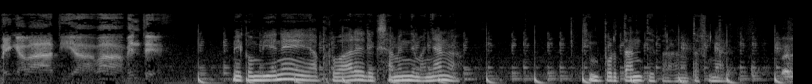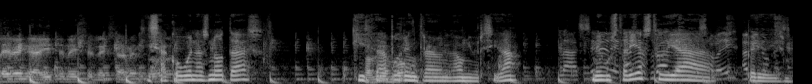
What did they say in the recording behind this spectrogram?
Venga, va, tía, va, vente. Me conviene aprobar el examen de mañana. Es importante para la nota final. Vale, venga, ahí tenéis el examen. Si saco buenas notas, quizá podré entrar en la universidad. Me gustaría estudiar periodismo.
